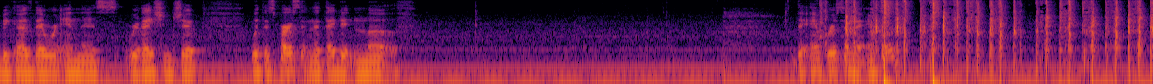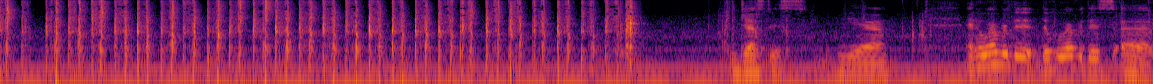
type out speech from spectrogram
because they were in this relationship with this person that they didn't love. The Empress and the Emperor. Justice. Yeah. And whoever the, the whoever this uh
